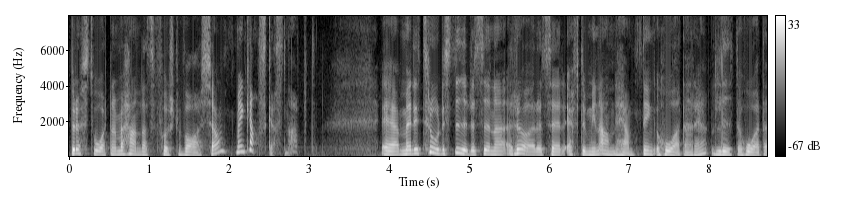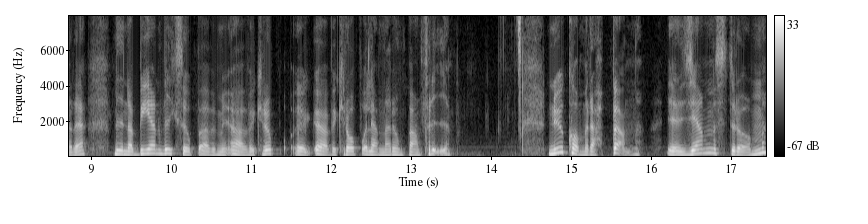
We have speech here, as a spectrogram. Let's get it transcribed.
Bröstvårtan behandlas först varsamt men ganska snabbt. Eh, Men det trodde styrde sina rörelser efter min andhämtning hårdare, lite hårdare. Mina ben viks upp över min överkropp, ö, överkropp och lämnar rumpan fri. Nu kom rappen. I en jämn ström.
